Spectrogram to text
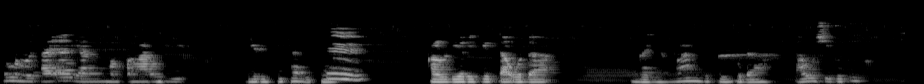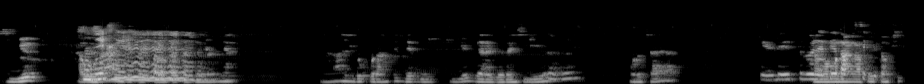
itu menurut saya yang mempengaruhi diri kita gitu. Hmm, kalau diri kita udah nggak nyaman gitu udah tahu sih itu tuh dia tahu lah gitu kalau kata sebenarnya nah hidup orang tuh jadi dia gara-gara si dia menurut saya Yaudah itu kalau berarti menanggapi toksik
